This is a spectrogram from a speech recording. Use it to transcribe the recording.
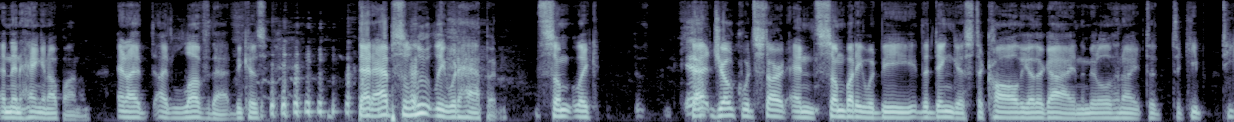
and then hanging up on him. And I I love that because that absolutely would happen. Some like Yeah. that joke would start, and somebody would be the dingus to call the other guy in the middle of the night to to keep to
